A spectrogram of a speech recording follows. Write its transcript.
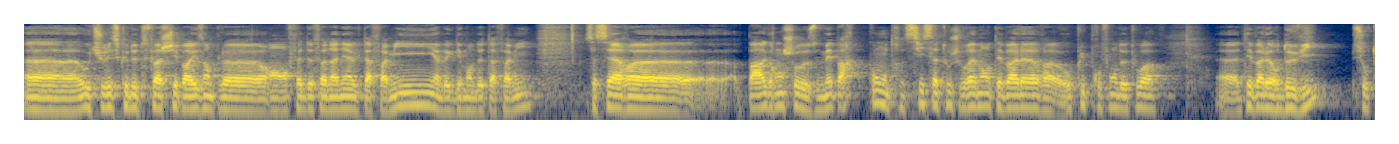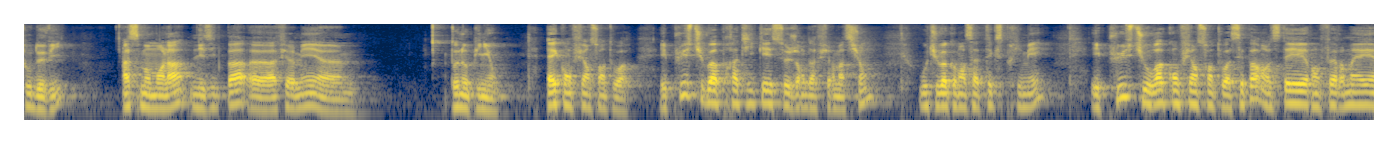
où tu risques de te fâcher par exemple en fête de fin d'année avec ta famille, avec des membres de ta famille. Ça sert pas à grand chose. Mais par contre, si ça touche vraiment tes valeurs au plus profond de toi, euh, tes valeurs de vie, surtout de vie, à ce moment-là, n'hésite pas euh, à affirmer euh, ton opinion. Aie confiance en toi. Et plus tu vas pratiquer ce genre d'affirmation, où tu vas commencer à t'exprimer, et plus tu auras confiance en toi. C'est pas en rester renfermé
